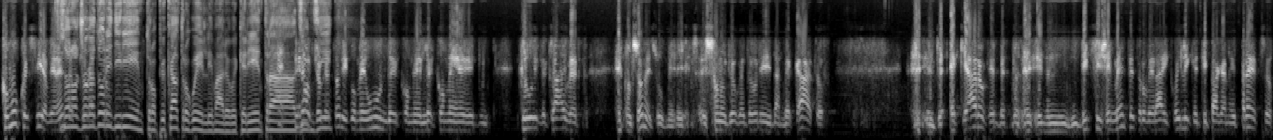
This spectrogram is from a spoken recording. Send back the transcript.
comunque sia veramente sono giocatori di rientro più che altro quelli Mario perché rientra eh, però Zonzi. giocatori come Unde come, come Kluivert Clivert eh, non sono esuberi sono giocatori da mercato è chiaro che eh, difficilmente troverai quelli che ti pagano il prezzo,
